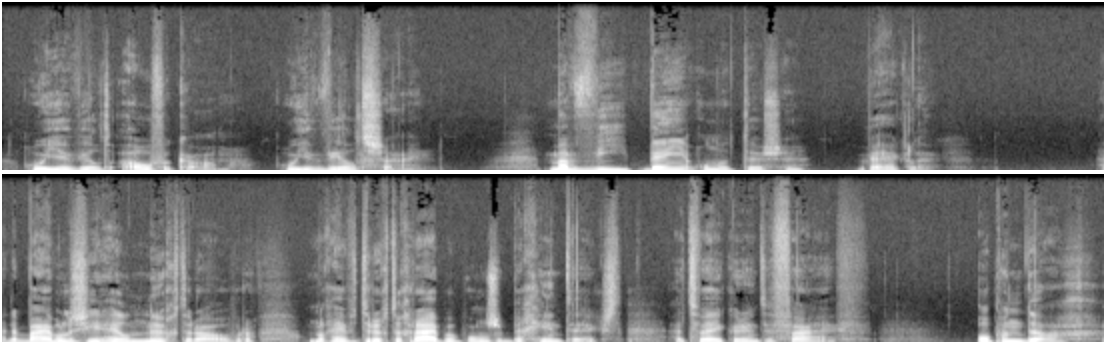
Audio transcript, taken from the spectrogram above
hoe je wilt overkomen, hoe je wilt zijn. Maar wie ben je ondertussen werkelijk? De Bijbel is hier heel nuchter over. Om nog even terug te grijpen op onze begintekst uit 2 Korinthe 5. Op een dag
